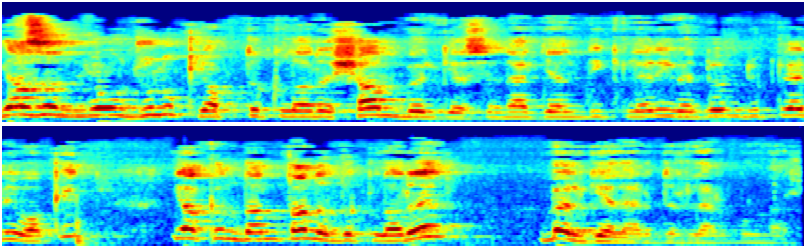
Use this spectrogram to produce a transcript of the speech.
yazın yolculuk yaptıkları Şam bölgesine geldikleri ve döndükleri vakit yakından tanıdıkları bölgelerdirler bunlar.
